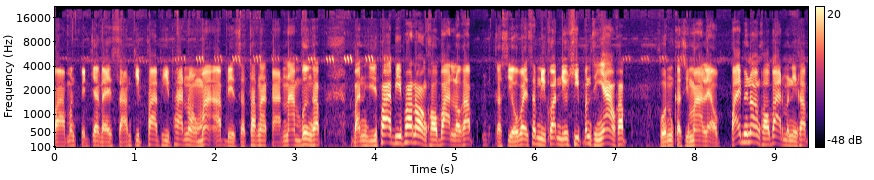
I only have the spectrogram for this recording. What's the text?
ว่ามันเป็นจังไดสามจิตผ้าพี่ผ้าน้องมาอัปเดตสถานการณ์น้ำเบิ้องครับบันทีผ้าพี่ผ้าน้องเขาบ้านเราครับกระเสียวไว้สำนีก้อนเดี๋ยวคลิปมันสิยาวครับฝนกระสิมาแล้วไปพี่น้องเขาบ้านมันนี่ครับ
